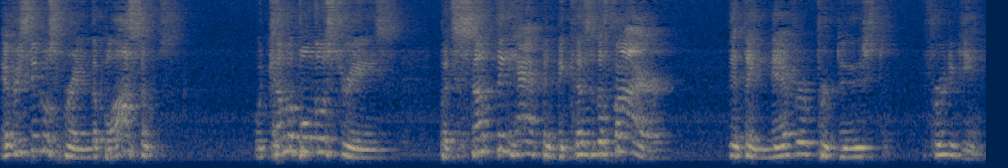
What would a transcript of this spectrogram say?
Every single spring, the blossoms would come upon those trees, but something happened because of the fire that they never produced fruit again.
